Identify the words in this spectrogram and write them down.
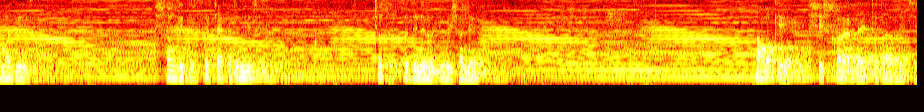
আমাদের সংগীত রিসার্চ একাডেমির চতুর্থ দিনের অধিবেশনে আমাকে শেষ করার দায়িত্ব দেওয়া হয়েছে।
